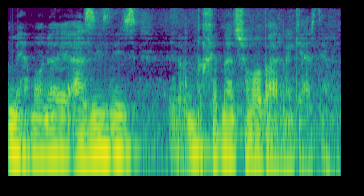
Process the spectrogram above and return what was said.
مهمانای عزیز نیز به خدمت شما برمیگردیم.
